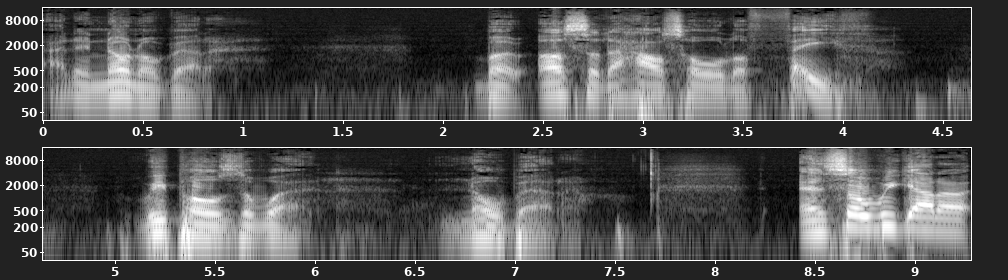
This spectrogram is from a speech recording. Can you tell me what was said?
I didn't know no better." But us of the household of faith, we pose to what? Know better. And so we got an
